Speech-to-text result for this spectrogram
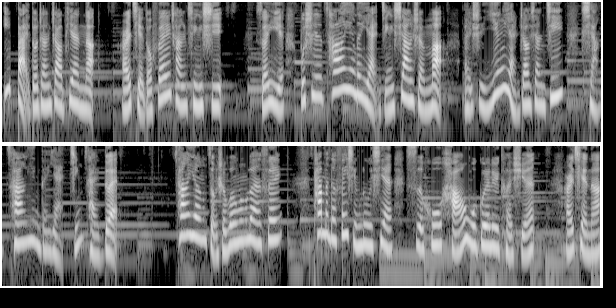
一百多张照片呢，而且都非常清晰。所以，不是苍蝇的眼睛像什么，而是鹰眼照相机像苍蝇的眼睛才对。苍蝇总是嗡嗡乱飞，它们的飞行路线似乎毫无规律可循。而且呢，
